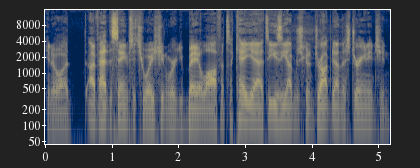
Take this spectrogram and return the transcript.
You know, I I've had the same situation where you bail off. It's like, hey, yeah, it's easy. I'm just gonna drop down this drainage and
